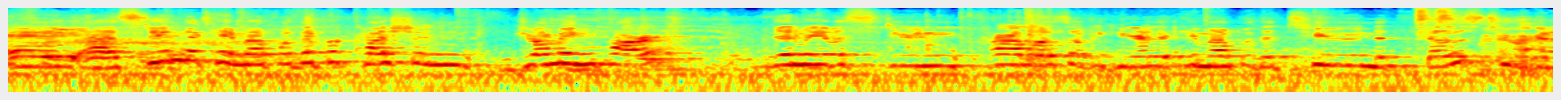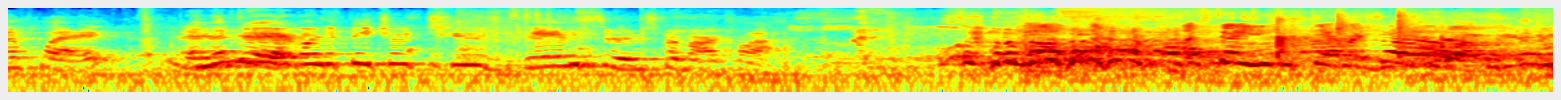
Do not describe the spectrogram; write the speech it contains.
a, uh student that came up with a percussion drumming part. Then we have a student, Carlos over here, that came up with a tune that those two are going to play. And then we are going to feature two dancers from our class. I say you should stay right So, here. here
